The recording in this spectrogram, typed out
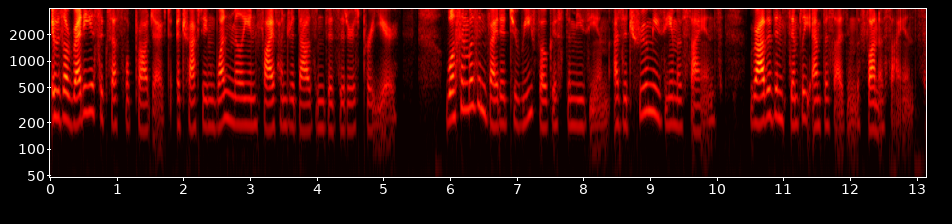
It was already a successful project, attracting 1,500,000 visitors per year. Wilson was invited to refocus the museum as a true museum of science, rather than simply emphasizing the fun of science.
